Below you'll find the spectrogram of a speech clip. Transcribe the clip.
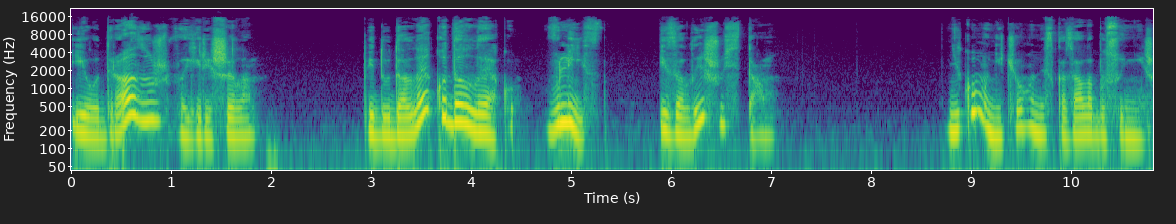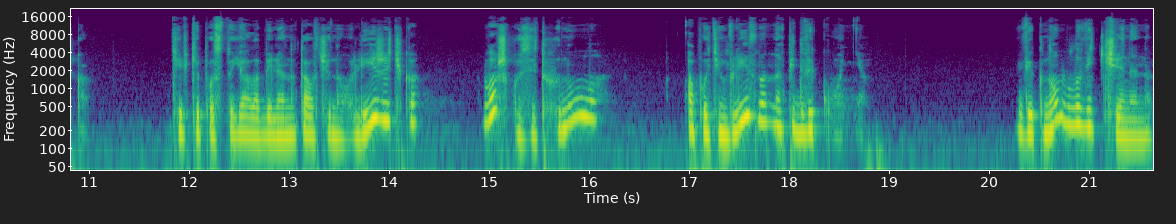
І одразу ж вирішила. Піду далеко-далеко, в ліс, і залишусь там. Нікому нічого не сказала босоніжка, тільки постояла біля Наталчиного ліжечка, важко зітхнула, а потім влізла на підвіконня. Вікно було відчинене.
